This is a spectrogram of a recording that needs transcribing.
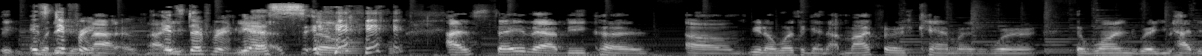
It, it's different. Matter, right? It's different. Yeah. Yes. so I say that because um, you know, once again, my first cameras were the ones where you had to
